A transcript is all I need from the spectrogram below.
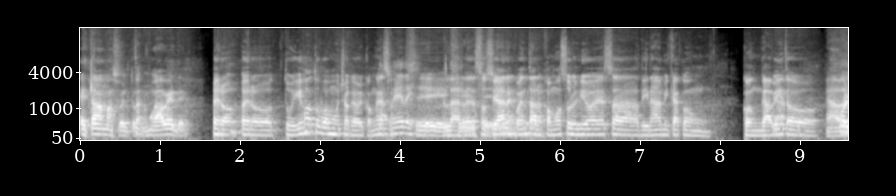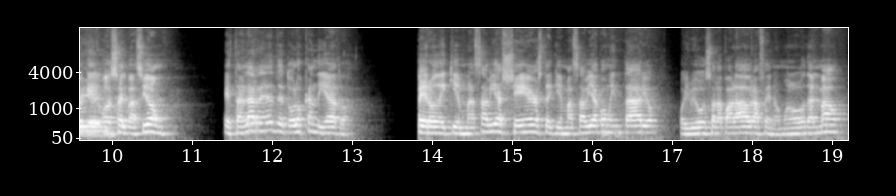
Estaba más suelto, como a veces. Pero, pero tu hijo tuvo mucho que ver con Las eso. redes. Sí, Las sí, redes sí. sociales, cuéntanos cómo surgió esa dinámica con, con Gabito. Porque, observación, está en las redes de todos los candidatos, pero de quien más había shares, de quien más había comentarios, hoy vivo uso la palabra fenómeno Dalmao,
